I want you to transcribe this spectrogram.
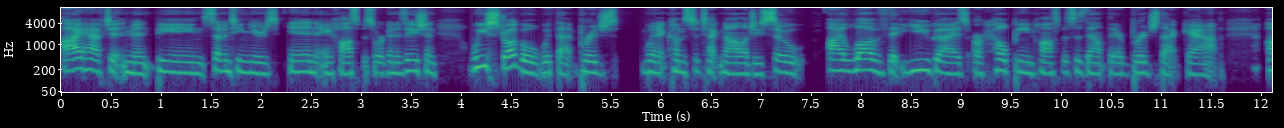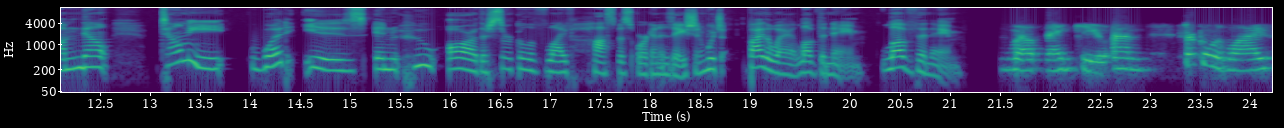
I have to admit, being 17 years in a hospice organization, we struggle with that bridge when it comes to technology. So I love that you guys are helping hospices out there bridge that gap. Um, now, tell me what is and who are the Circle of Life Hospice Organization, which, by the way, I love the name. Love the name. Well, thank you. Um, Circle of Life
